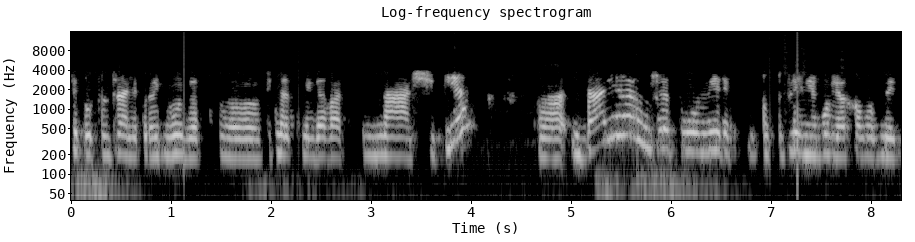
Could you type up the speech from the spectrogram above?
теплоцентрали производит 15 э, мегаватт на щепе. А, и далее, уже по мере поступления более холодной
